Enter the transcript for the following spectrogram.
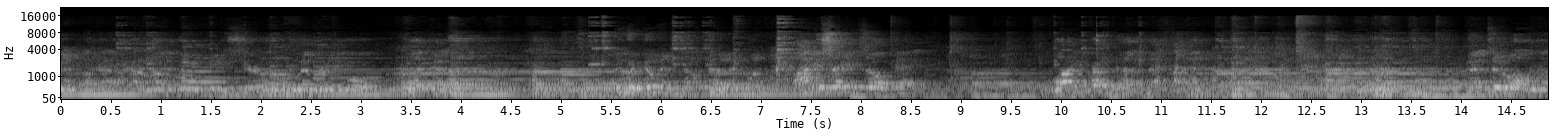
I got, I got another little piece here. I don't remember anymore. Like this. We were doing so good. What? Why you say it's okay? Why you wrote that? Been too long,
